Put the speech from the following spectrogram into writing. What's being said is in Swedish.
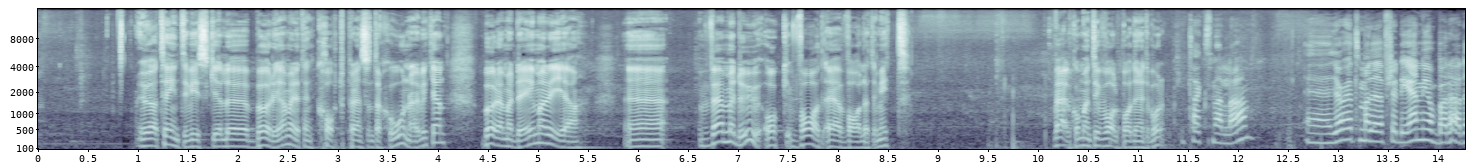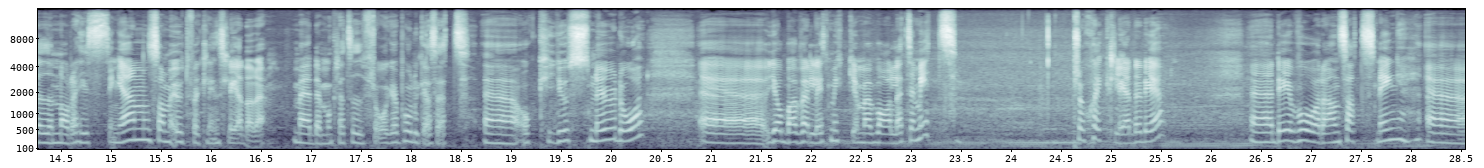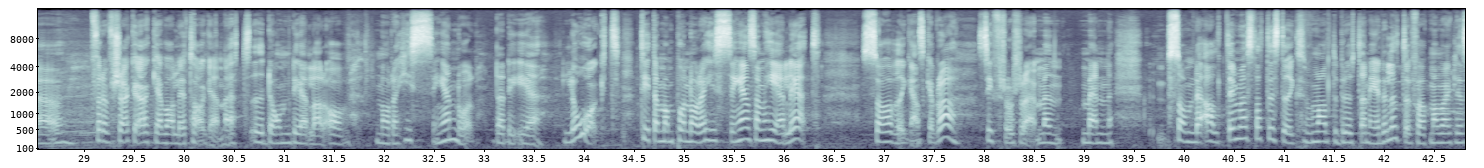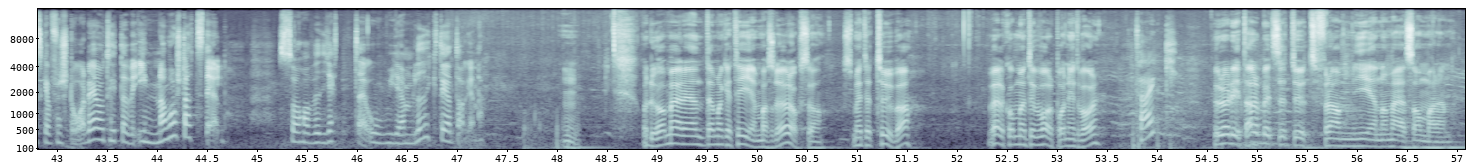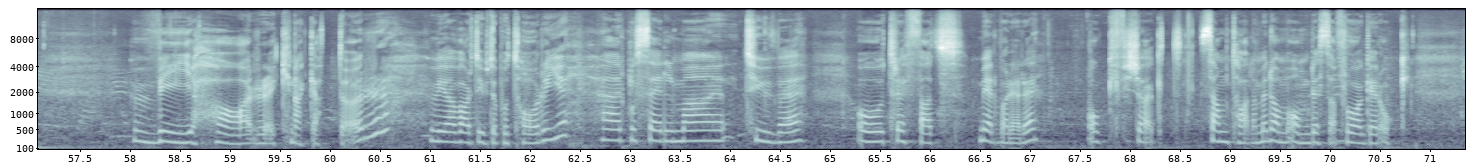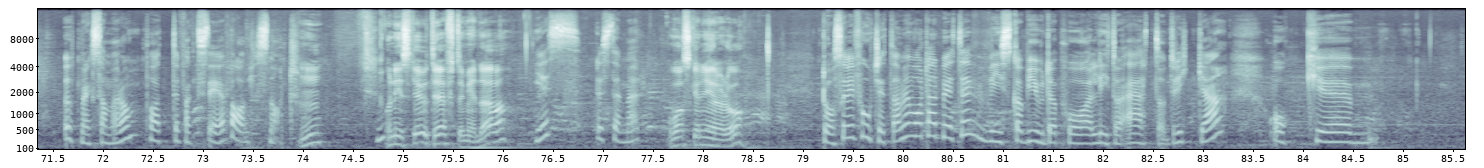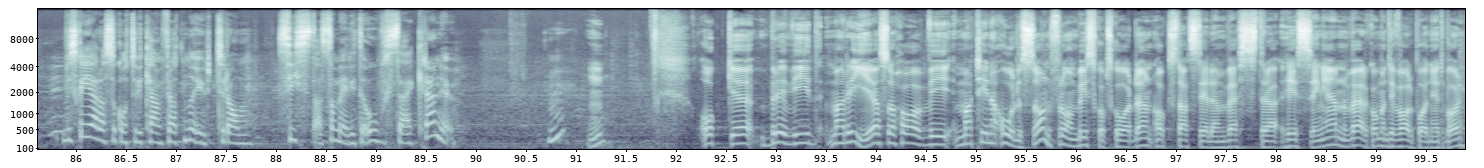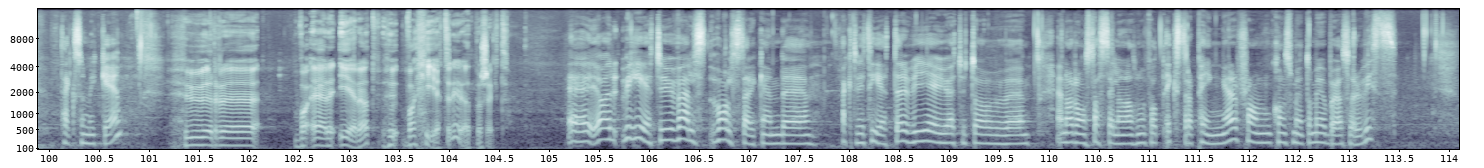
jag tänkte vi skulle börja med en kort presentation. Vi kan börja med dig Maria. Eh, vem är du och vad är Valet är mitt? Välkommen till Valpodden Göteborg. Tack snälla. Eh, jag heter Maria Fredén, jobbar här i Norra Hisingen som utvecklingsledare med demokratifrågor på olika sätt. Eh, och just nu då eh, jobbar väldigt mycket med Valet är mitt. Projektleder det det är vår satsning eh, för att försöka öka valdeltagandet i de delar av norra Hisingen då, där det är lågt. Tittar man på norra Hisingen som helhet så har vi ganska bra siffror. Sådär. Men, men som det alltid med statistik så får man alltid bryta ner det lite för att man verkligen ska förstå det. Och tittar vi inom vår stadsdel så har vi jätteojämlikt deltagande. Mm. Och du har med dig en demokratiambassadör också som heter Tuva. Välkommen till Valpodden Göteborg. Tack. Hur har ditt arbete sett ut fram genom här sommaren? Vi har knackat dörr. Vi har varit ute på torg här på Selma, Tuve och träffat medborgare och försökt samtala med dem om dessa frågor och uppmärksamma dem på att det faktiskt är val snart. Mm. Och ni ska ut i eftermiddag, va? Yes, det stämmer. Och vad ska ni göra då? Då ska vi fortsätta med vårt arbete. Vi ska bjuda på lite att äta och dricka och eh, vi ska göra så gott vi kan för att nå ut till de sista som är lite osäkra nu. Mm. Mm. Och eh, bredvid Maria så har vi Martina Olsson från Biskopsgården och stadsdelen Västra Hisingen. Välkommen till Valpodden Göteborg. Tack så mycket. Hur, eh, vad, är ert, hur, vad heter ert projekt? Eh, ja, vi heter ju valstärkande aktiviteter. Vi är ju ett utav, eh, en av de stadsdelarna som har fått extra pengar från Konsument och medborgarservice.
